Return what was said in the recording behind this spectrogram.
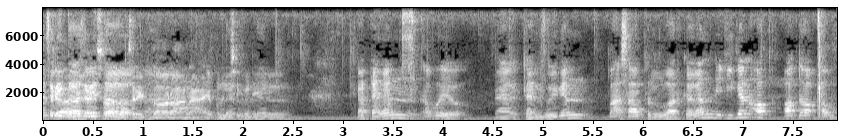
cerita-cerita. cerita orang anake Bener, bojone. bener. Kadang kan apa ya? Nah, dan gue kan pas saat berkeluarga kan iki kan out out of apa?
